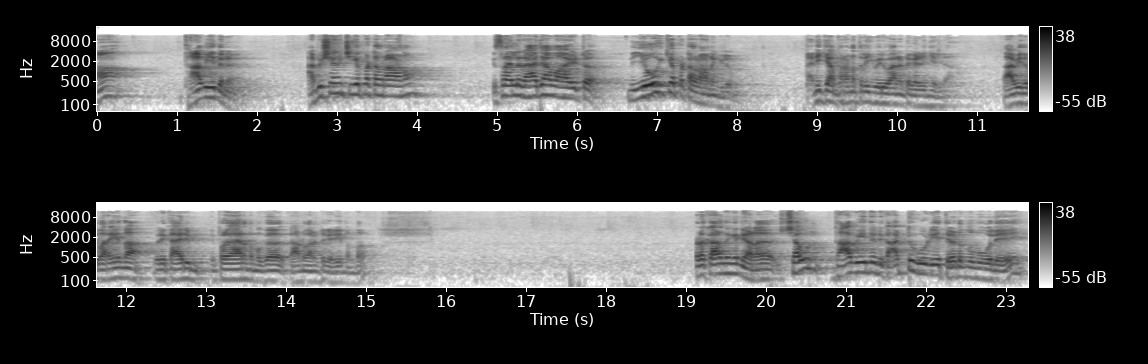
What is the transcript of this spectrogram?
ആ ദാവീദിന് അഭിഷേകം ചെയ്യപ്പെട്ടവരാണോ ഇസ്രായേലിലെ രാജാവായിട്ട് നിയോഗിക്കപ്പെട്ടവരാണെങ്കിലും തനിക്ക് ആ ഭരണത്തിലേക്ക് വരുവാനായിട്ട് കഴിഞ്ഞില്ല. ദാവീദ് പറയുന്ന ഒരു കാര്യം ഇപ്രകാരം നമുക്ക് കാണുവാനായിട്ട് കഴിയുന്നുണ്ട്. ഇവിടെ കാണുന്നത് ഇങ്ങനെയാണ്. ഷൗൽ ദാവീദിന് ഒരു കാട്ടുകോഴിയെ തേടുന്നത് പോലെ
